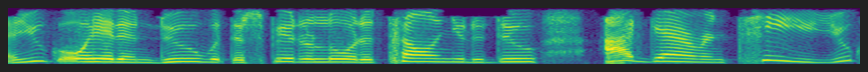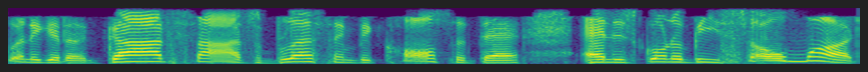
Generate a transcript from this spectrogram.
and you go ahead and do what the Spirit of the Lord is telling you to do, I guarantee you you're going to get a God-sized blessing because of that. And it's going to be so much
